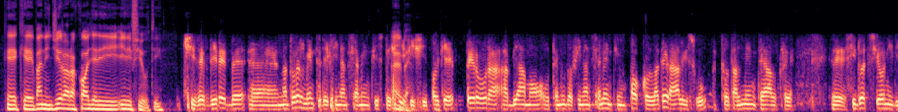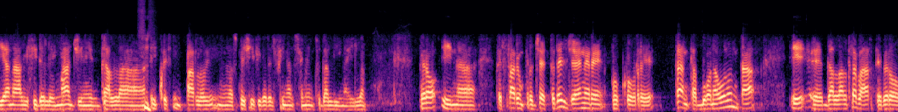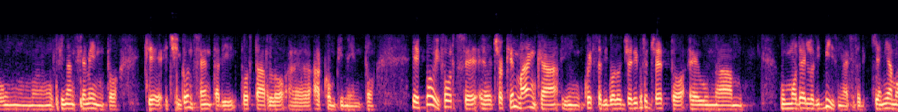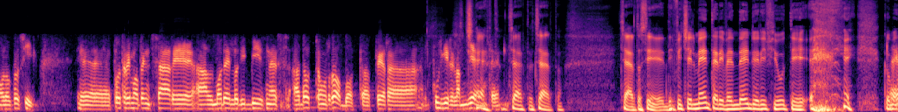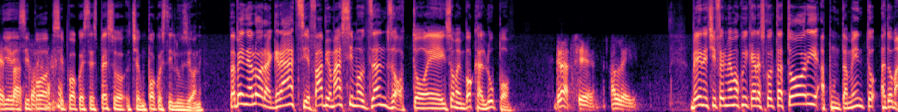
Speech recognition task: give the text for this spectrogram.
che, che vanno in giro a raccogliere i, i rifiuti? Ci servirebbe eh, naturalmente dei finanziamenti specifici, eh poiché per ora abbiamo ottenuto finanziamenti un po' collaterali su totalmente altre eh, situazioni di analisi delle immagini, dalla, e questo, parlo nello specifico del finanziamento dall'email. Però in, uh, per fare un progetto del genere occorre tanta buona volontà e eh, dall'altra parte però un, un, finanziamento che ci consenta di portarlo eh, a compimento. E poi forse eh, ciò che manca in questa tipologia di progetto è una, um, un modello di business, chiamiamolo così. Eh, potremmo pensare al modello di business adotta un robot per uh, pulire l'ambiente. Certo, certo, certo. Certo, sì, difficilmente rivendendo i rifiuti, come esatto. dire, si può, si può, spesso c'è un po' questa illusione. Va bene, allora grazie Fabio Massimo Zanzotto e insomma in bocca al lupo. Grazie a lei. Bene, ci fermiamo qui cari ascoltatori, appuntamento a domani.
